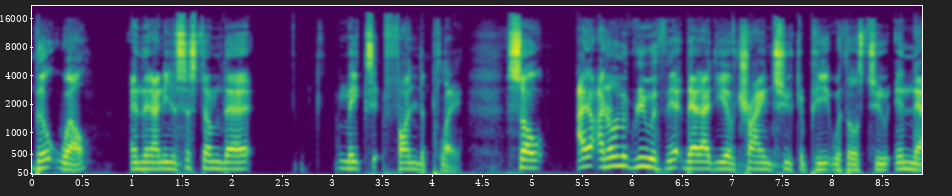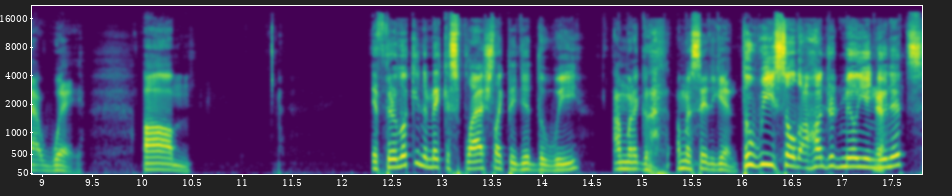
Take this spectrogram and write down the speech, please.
built well, and then I need a system that makes it fun to play. So I, I don't agree with that, that idea of trying to compete with those two in that way. Um, if they're looking to make a splash like they did the Wii, I'm gonna go. I'm gonna say it again. The Wii sold 100 million units.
